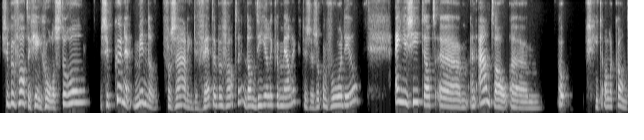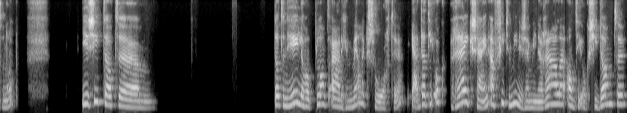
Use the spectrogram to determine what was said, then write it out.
Ze bevatten geen cholesterol. Ze kunnen minder verzadigde vetten bevatten dan dierlijke melk. Dus dat is ook een voordeel. En je ziet dat um, een aantal. Um, oh, ik schiet alle kanten op. Je ziet dat um, dat een hele hoop plantaardige melksoorten, ja, dat die ook rijk zijn aan vitamines en mineralen, antioxidanten.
